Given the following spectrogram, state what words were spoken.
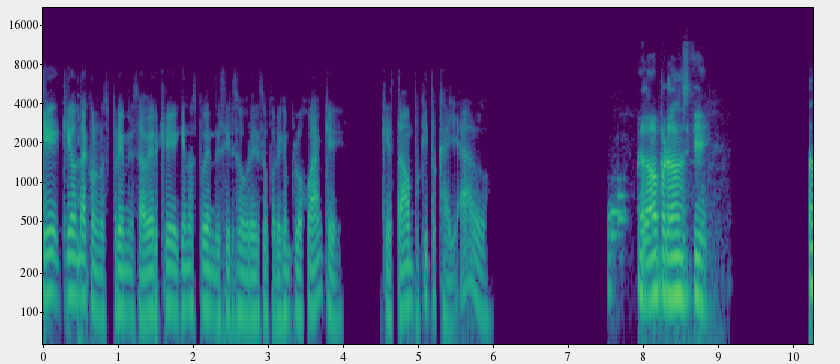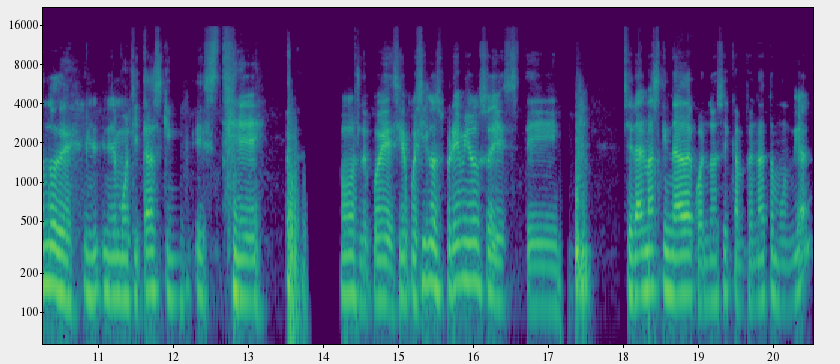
¿Qué, qué onda con los premios? A ver, ¿qué, ¿qué, nos pueden decir sobre eso? Por ejemplo, Juan, que, que estaba un poquito callado. Perdón, perdón, es que hablando de en el multitasking, este, ¿cómo se le puede decir? Pues sí, los premios, este, se dan más que nada cuando es el campeonato mundial.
